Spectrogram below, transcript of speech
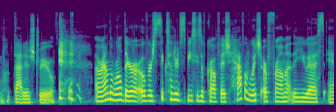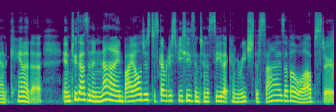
that is true. Around the world, there are over 600 species of crawfish, half of which are from the US and Canada. In 2009, biologists discovered a species in Tennessee that can reach the size of a lobster.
